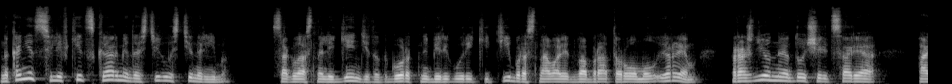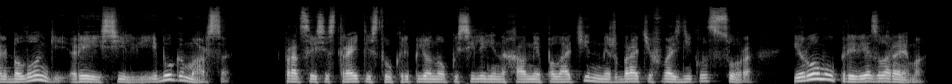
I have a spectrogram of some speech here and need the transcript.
Наконец, селевкидская армия достигла стен Рима. Согласно легенде, этот город на берегу реки Тибр основали два брата Ромул и Рем, рожденные дочери царя Альба Лонги, Реи Сильвии и бога Марса. В процессе строительства укрепленного поселения на холме Палатин меж братьев возникла ссора, и Ромул прирезал Рема.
